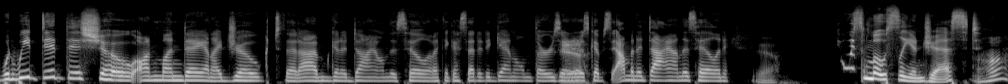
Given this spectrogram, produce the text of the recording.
When we did this show on Monday and I joked that I'm going to die on this hill, and I think I said it again on Thursday, and I Yeah. just kept saying, I'm going to die on this hill. And yeah. it was mostly in jest. Uh huh.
